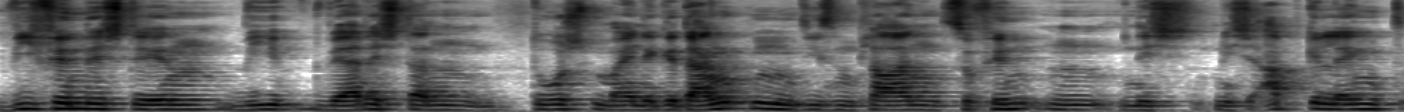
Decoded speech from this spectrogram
wie finde ich den, wie werde ich dann durch meine Gedanken, diesen Plan zu finden, nicht, nicht abgelenkt,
